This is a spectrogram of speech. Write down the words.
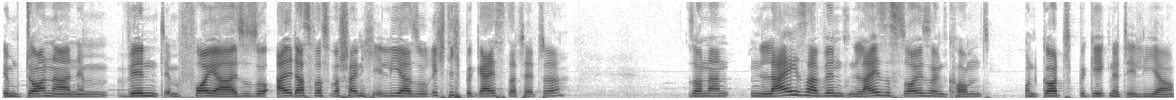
im Donnern, im Wind, im Feuer, also so all das, was wahrscheinlich Elia so richtig begeistert hätte, sondern ein leiser Wind, ein leises Säuseln kommt und Gott begegnet Elia.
